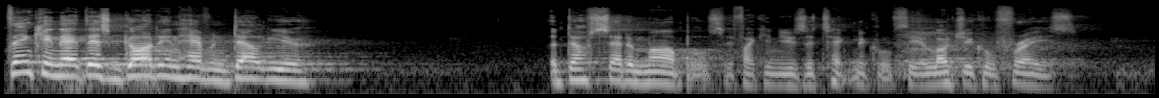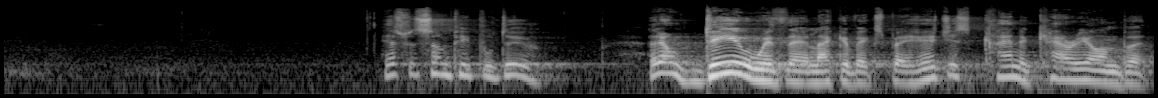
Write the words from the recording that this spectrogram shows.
thinking that this God in heaven dealt you a dust set of marbles, if I can use a technical theological phrase. That's what some people do. They don't deal with their lack of expectation, they just kind of carry on, but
